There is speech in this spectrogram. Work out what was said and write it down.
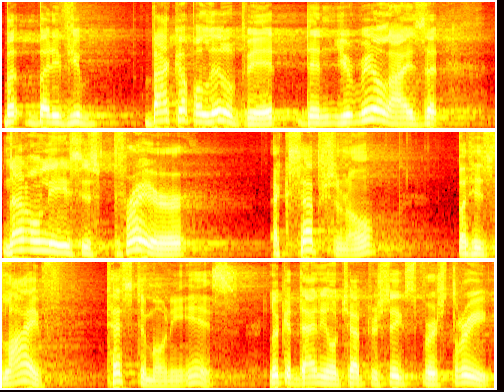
But, but if you back up a little bit, then you realize that not only is his prayer exceptional, but his life testimony is. Look at Daniel chapter 6, verse 3. He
